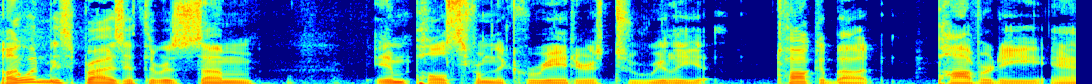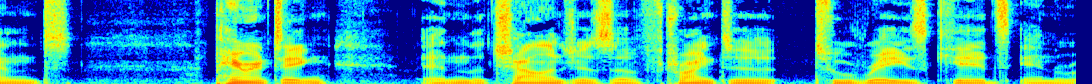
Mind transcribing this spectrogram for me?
I wouldn't be surprised if there was some impulse from the creators to really talk about poverty and parenting and the challenges of trying to to raise kids in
